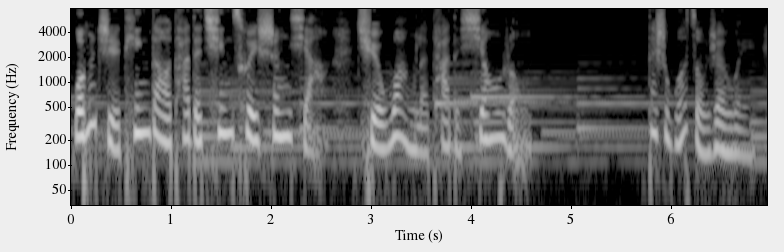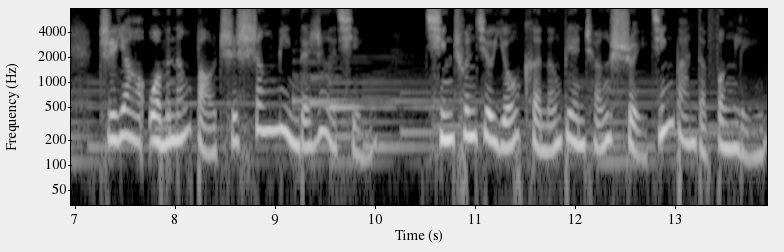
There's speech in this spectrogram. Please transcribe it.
我们只听到它的清脆声响，却忘了它的消融。”但是我总认为，只要我们能保持生命的热情，青春就有可能变成水晶般的风铃，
